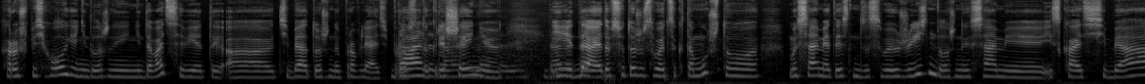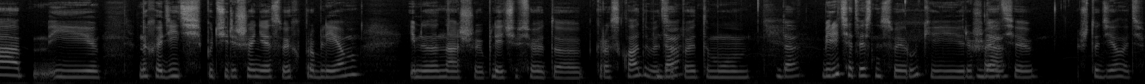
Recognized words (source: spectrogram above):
хорошие психологи, они должны не давать советы, а тебя тоже направлять просто к решению. и да, это все тоже сводится к тому, что мы сами ответственны за свою жизнь, должны сами искать себя и находить пути решения своих проблем. Именно на наши плечи все это как раз складывается, Да. поэтому Да. берите ответственность в свои руки и решайте, что делать.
